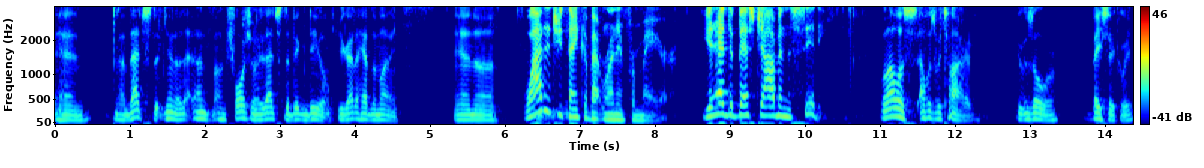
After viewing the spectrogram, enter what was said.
and uh, that's the you know, that, un- unfortunately, that's the big deal. You got to have the money, and uh, Why did you think about running for mayor? You had the best job in the city. Well, I was I was retired. It was over, basically,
